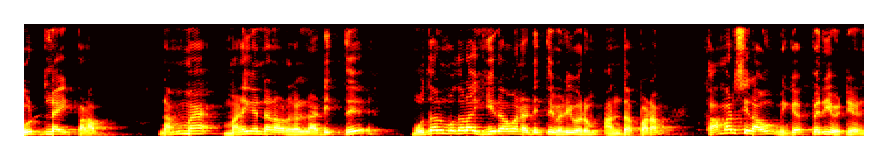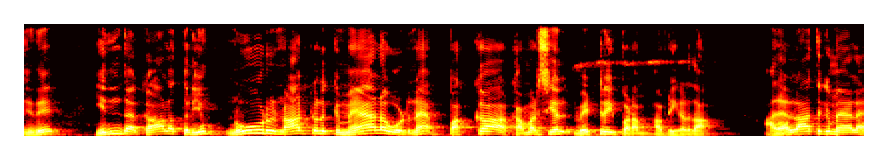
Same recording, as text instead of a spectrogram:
குட் நைட் படம் நம்ம மணிகண்டன் அவர்கள் நடித்து முதல் முதலாக ஹீரோவாக நடித்து வெளிவரும் அந்த படம் கமர்ஷியலாகவும் மிகப்பெரிய வெற்றி அடைஞ்சுது. இந்த காலத்துலேயும் நூறு நாட்களுக்கு மேலே ஓடின பக்கா கமர்ஷியல் வெற்றி படம் அப்படிங்கிறது தான் அது எல்லாத்துக்கும் மேலே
